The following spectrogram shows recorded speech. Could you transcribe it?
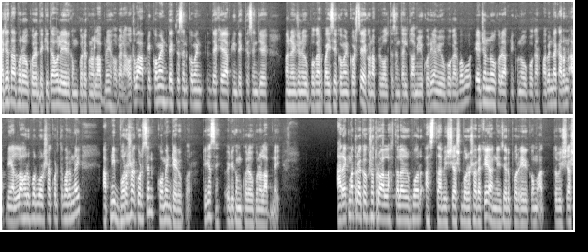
আচ্ছা তারপরেও করে দেখি, তাহলে এরকম করে কোনো লাভ নেই, হবে না। অথবা আপনি কমেন্ট দেখতেছেন কমেন্ট দেখে আপনি দেখতেছেন যে অনেকজনের উপকার পাইছে কমেন্ট করছে, এখন আপনি বলতেছেন তাহলে তো আমিও করি আমি উপকার পাবো। এর জন্য করে আপনি কোনো উপকার পাবেন না, কারণ আপনি আল্লাহর উপর ভরসা করতে পারেন নাই, আপনি ভরসা করছেন কমেন্টের উপর, ঠিক আছে? ওইরকম করেও কোনো লাভ নেই। আর একমাত্র একক সত্র আল্লাহ তালার উপর আস্থা, বিশ্বাস, ভরসা রেখে আর নিজের উপর এরকম আত্মবিশ্বাস,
